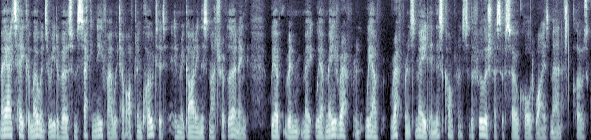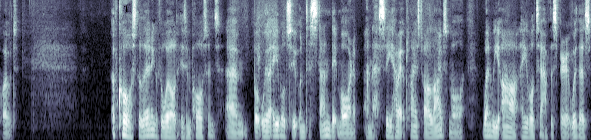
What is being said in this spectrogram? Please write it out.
May I take a moment to read a verse from Second Nephi, which I've often quoted in regarding this matter of learning. We have been we have made reference we have reference made in this conference to the foolishness of so-called wise men. Close quote. Of course, the learning of the world is important, um, but we are able to understand it more and, and see how it applies to our lives more when we are able to have the Spirit with us.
